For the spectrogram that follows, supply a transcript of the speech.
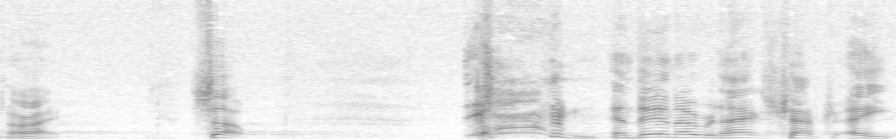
you. All right. So, and then over in Acts chapter 8,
